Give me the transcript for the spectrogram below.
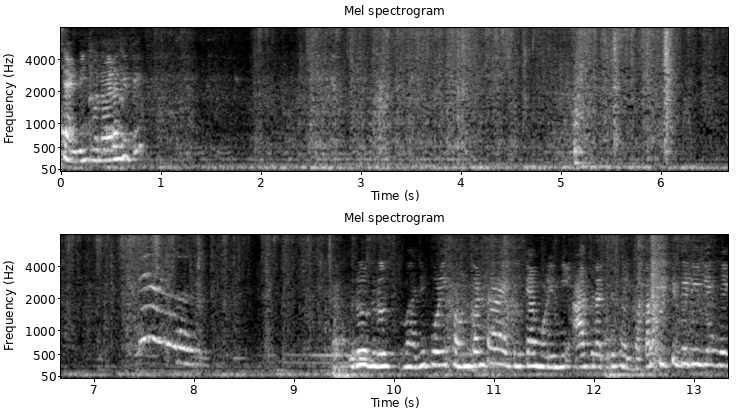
सँडविच बनवायला घेते. रोज रोज भाजी पोळी खाऊन कंटाळा येतो त्यामुळे मी आज रात्री स्वयंपाकात सुट्टी दिलेली आहे.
